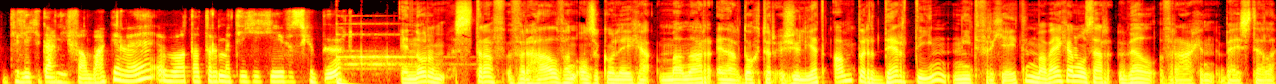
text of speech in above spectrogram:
die liggen daar niet van wakker, hè, wat dat er met die gegevens gebeurt. Enorm straf verhaal van onze collega Manar en haar dochter Juliette. Amper 13, niet vergeten, maar wij gaan ons daar wel vragen bij stellen.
